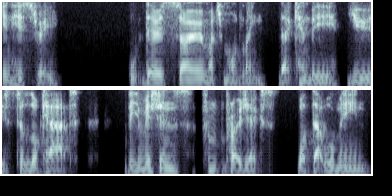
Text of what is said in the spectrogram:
in history there is so much modeling that can be used to look at the emissions from projects, what that will mean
